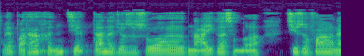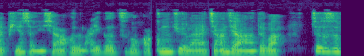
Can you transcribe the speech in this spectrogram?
哎，把它很简单的就是说拿一个什么技术方案来评审一下，或者拿一个自动化工具来讲讲，对吧？这个是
